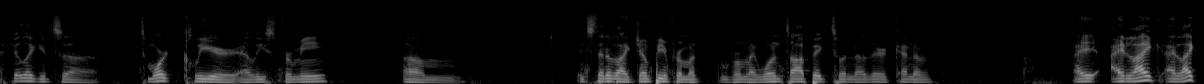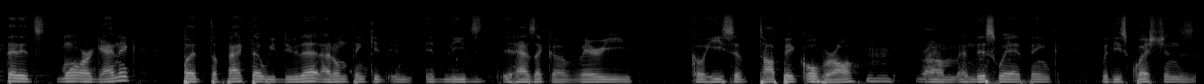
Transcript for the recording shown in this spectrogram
I feel like it's uh it's more clear at least for me. Um instead of like jumping from a from like one topic to another kind of I I like I like that it's more organic, but the fact that we do that, I don't think it it, it leads it has like a very cohesive topic overall. Mm-hmm. Um, and this way, I think with these questions,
